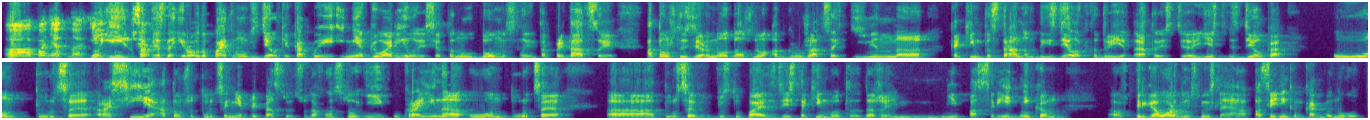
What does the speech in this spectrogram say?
А, понятно. Ну и, и, соответственно, и ровно поэтому в сделке как бы и не говорилось, это, ну, домыслы, интерпретации о том, что зерно должно отгружаться именно каким-то странам. Да и сделок-то две, да, то есть э, есть сделка ООН, Турция, Россия о том, что Турция не препятствует судоходству, и Украина, ООН, Турция. А, Турция выступает здесь таким вот даже не посредником а, в переговорном смысле, а посредником как бы, ну вот,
